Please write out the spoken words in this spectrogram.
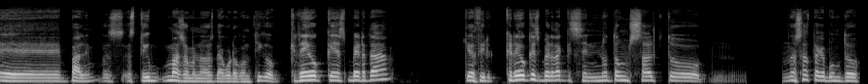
Eh, vale, pues estoy más o menos de acuerdo contigo. Creo que es verdad, quiero decir, creo que es verdad que se nota un salto, no sé hasta qué punto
